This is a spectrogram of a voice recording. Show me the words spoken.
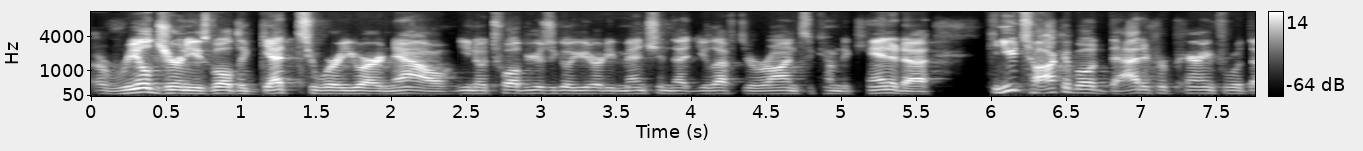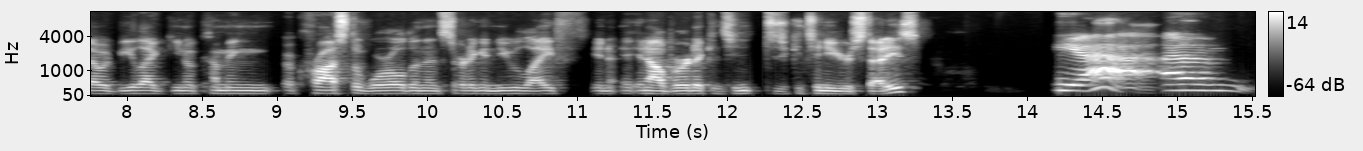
a real journey as well to get to where you are now. You know, 12 years ago, you'd already mentioned that you left Iran to come to Canada. Can you talk about that and preparing for what that would be like, you know, coming across the world and then starting a new life in, in Alberta continue, to continue your studies? Yeah, um,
